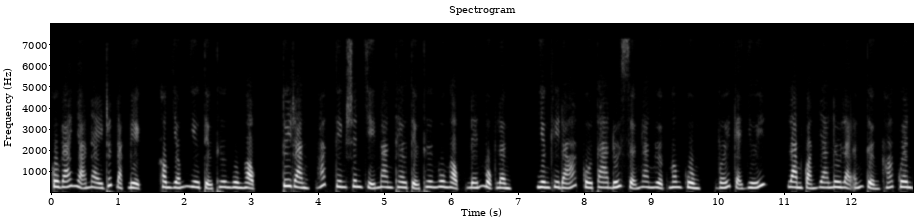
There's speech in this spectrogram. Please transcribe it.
Cô gái nhỏ này rất đặc biệt, không giống như tiểu thư ngu ngọc, Tuy rằng Hoắc tiên sinh chỉ mang theo tiểu thư ngu ngọc đến một lần, nhưng khi đó cô ta đối xử ngang ngược ngông cuồng với kẻ dưới, làm quản gia lưu lại ấn tượng khó quên.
